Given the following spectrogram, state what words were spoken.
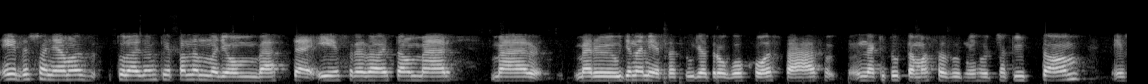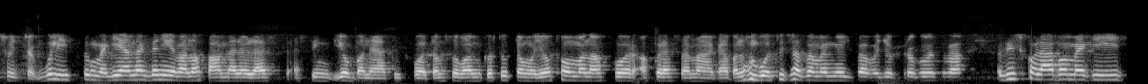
édesanyám az tulajdonképpen nem nagyon vette észre rajtam, mert már mert ő ugye nem értett úgy a drogokhoz, tehát neki tudtam azt hazudni, hogy csak ittam, és hogy csak buliztunk, meg ilyenek, de nyilván apám elől ezt, ezt jobban eltitkoltam. Szóval amikor tudtam, hogy otthon van, akkor, akkor eszem ágában nem volt, hogy hazamenni, hogy be vagyok drogozva. Az iskolában meg így,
